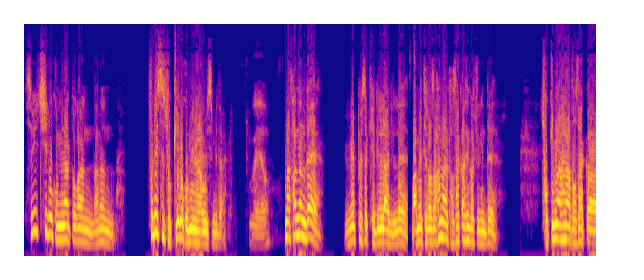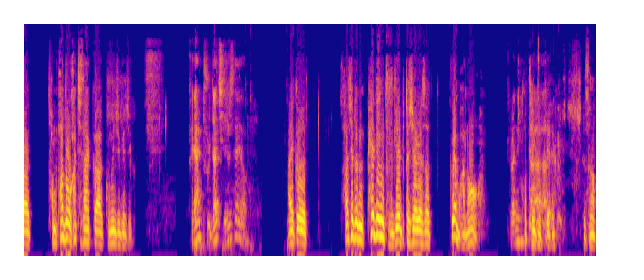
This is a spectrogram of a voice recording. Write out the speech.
스위치로 고민할 동안 나는 플리스 조끼로 고민을 하고 있습니다. 왜요? 하나 샀는데 UMF에서 게릴라 하길래 마음에 들어서 하나를 더 살까 생각 중인데 조끼만 하나 더 살까 점퍼도 같이 살까 고민 중이에요 지금. 그냥 둘 다 지르세요. 아니 그 사실은 패딩 두 개부터 시작해서 꽤 많어. 그러니까 겉에 두 개. 그래서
